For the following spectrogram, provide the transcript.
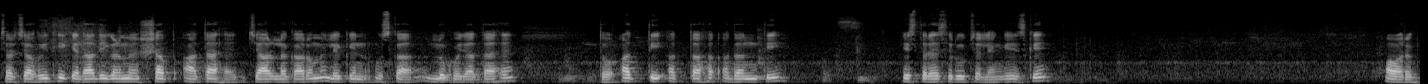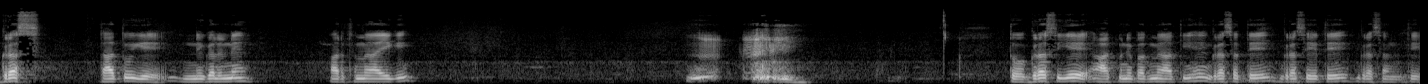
चर्चा हुई थी कि अदादिगण में शप आता है चार लकारों में, लेकिन उसका लुक हो जाता है। तो अति अतः अदंती, इस तरह से रूप चलेंगे इसके। और ग्रस धातु ये निगलने अर्थ में आएगी। तो ग्रस ये आत्मनिपद में आती है ग्रसते ग्रसेते ग्रसंते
